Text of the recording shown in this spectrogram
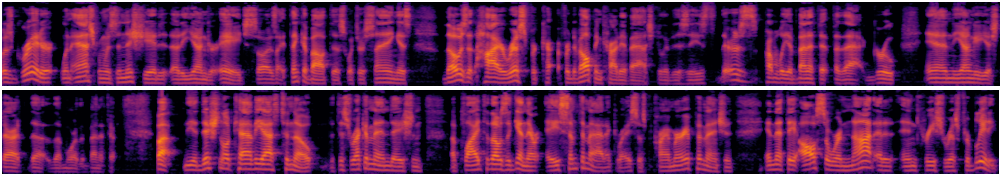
was greater when aspirin was initiated at a younger age. So, as I think about this, what they're saying is those at high risk for, for developing cardiovascular disease, there's probably a benefit for that group. And the younger you start, the, the more the benefit. But the additional caveats to note that this recommendation applied to those, again, they're asymptomatic, right? So it's primary prevention, and that they also were not at an increased risk for bleeding,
